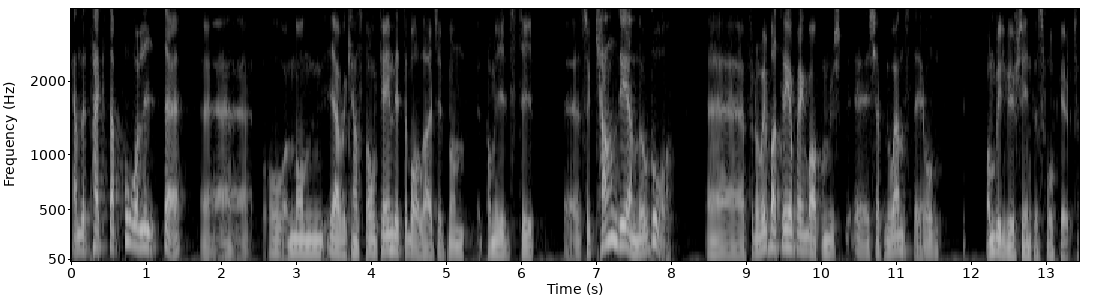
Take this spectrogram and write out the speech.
kan det takta på lite eh, och någon jävel kan stånka in lite bollar, typ någon Tom Eads typ, eh, så kan det ju ändå gå. Eh, för de är bara tre poäng bakom eh, Sheffield Wednesday och de i och för sig inte svåka ut.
